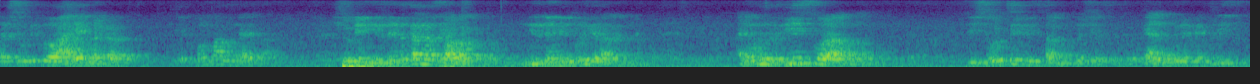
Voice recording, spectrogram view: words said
तर शेवटी तो आहे घटक एक फोन मारून द्यायचा शेवटी निर्णय तर त्यांनाच घ्यावा लागतो निर्णय मी थोडी घेणार आणि म्हणून रिस्क वर आपण ती शेवटची रिस्क सांगतो कशी असते कॅल्क्युलेटेड रिस्क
